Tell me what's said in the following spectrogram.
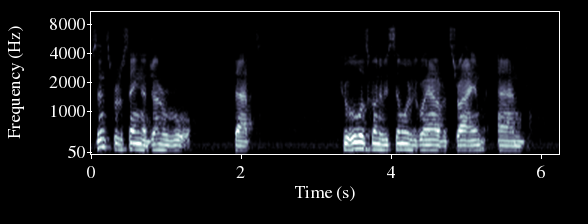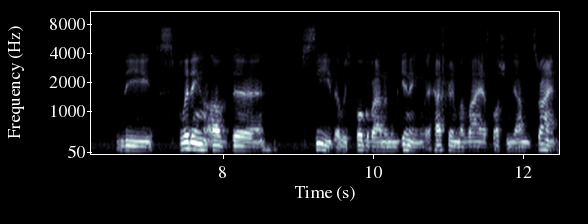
Since we're saying a general rule that Geula is going to be similar to going out of Mitzrayim, and the splitting of the sea that we spoke about in the beginning, Hechrim, Avayas, Lashon Yam Mitzrayim,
